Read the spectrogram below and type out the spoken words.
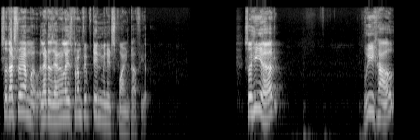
So that's why I'm, let us analyze from 15 minutes point of view. So here we have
